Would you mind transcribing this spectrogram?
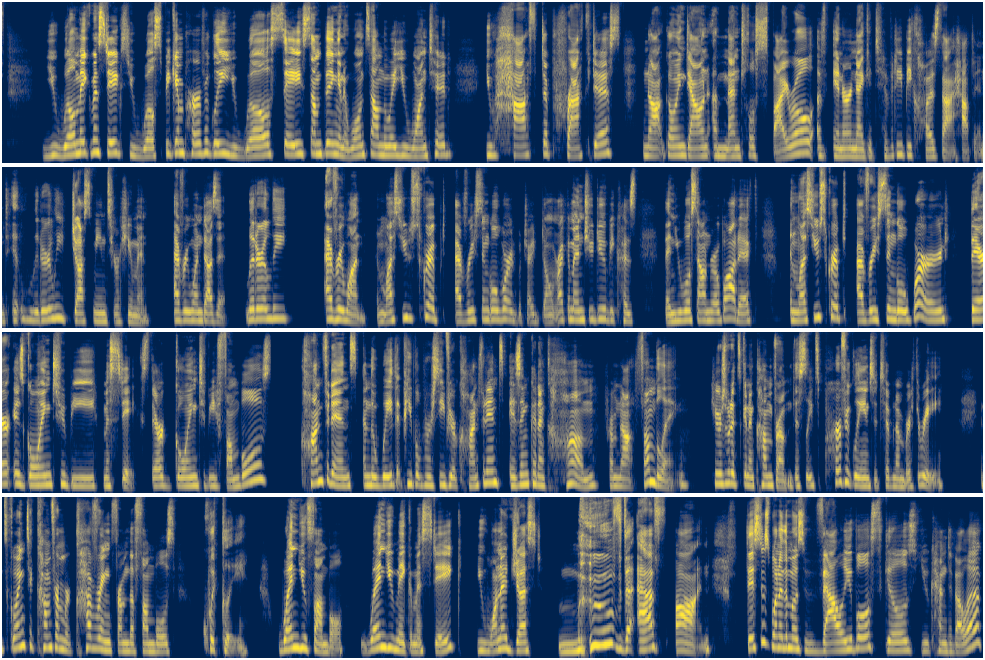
You will make mistakes. You will speak imperfectly. You will say something and it won't sound the way you wanted. You have to practice not going down a mental spiral of inner negativity because that happened. It literally just means you're human. Everyone does it. Literally everyone, unless you script every single word, which I don't recommend you do because then you will sound robotic. Unless you script every single word, there is going to be mistakes. There are going to be fumbles. Confidence and the way that people perceive your confidence isn't going to come from not fumbling. Here's what it's going to come from. This leads perfectly into tip number three. It's going to come from recovering from the fumbles quickly. When you fumble, when you make a mistake, you want to just move the F on. This is one of the most valuable skills you can develop,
